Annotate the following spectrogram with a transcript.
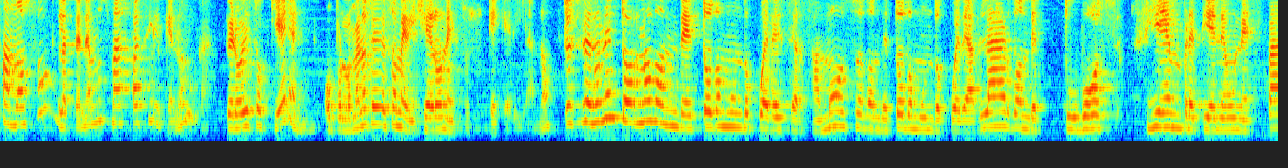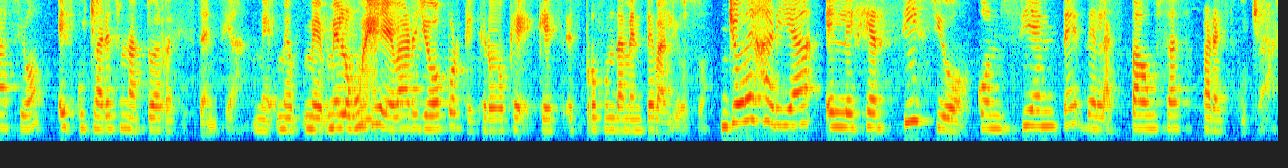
famoso, la tenemos más fácil que nunca, pero eso quieren, o por lo menos eso me dijeron esos que querían, ¿no? Entonces, en un entorno donde todo mundo puede ser famoso, donde todo mundo puede hablar, donde tu voz siempre tiene un espacio, escuchar es un acto de resistencia. Me, lo voy a llevar yo porque creo que, es, profundamente valioso. Yo dejaría el ejercicio consciente de las pausas para escuchar.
